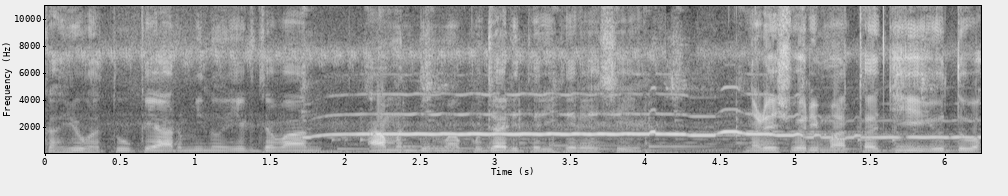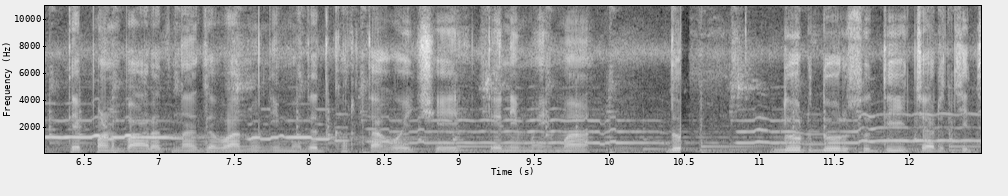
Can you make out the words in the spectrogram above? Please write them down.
કહ્યું હતું કે આર્મીનો એક જવાન આ મંદિરમાં પૂજારી તરીકે રહેશે. નળેશ્વરી માતાજી યુદ્ધ વખતે પણ ભારતના જવાનોની મદદ કરતા હોય છે. તેની મહિમા દૂર દૂર સુધી ચર્ચિત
